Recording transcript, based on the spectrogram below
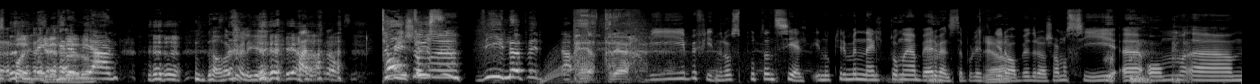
Sparker inn døra. Det hadde vært veldig gøy. Ja. Herre Fransen. Det blir 12 000! Vi løper! Ja. P3. Vi befinner oss potensielt i noe kriminelt. Og når jeg ber venstrepolitiker Ja. Abid Raja om å si eh, om eh,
